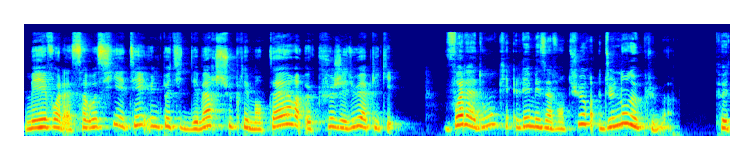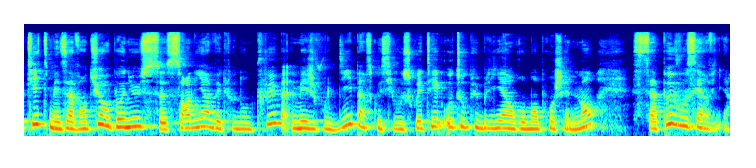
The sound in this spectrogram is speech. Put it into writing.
Mais voilà, ça a aussi été une petite démarche supplémentaire que j'ai dû appliquer. Voilà donc les mésaventures du nom de plume. Petite mésaventure bonus sans lien avec le nom de plume, mais je vous le dis parce que si vous souhaitez autopublier un roman prochainement, ça peut vous servir.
